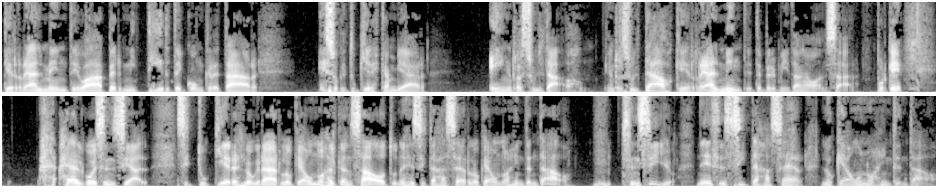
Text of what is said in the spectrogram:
que realmente va a permitirte concretar eso que tú quieres cambiar en resultados, en resultados que realmente te permitan avanzar. Porque hay algo esencial. Si tú quieres lograr lo que aún no has alcanzado, tú necesitas hacer lo que aún no has intentado. Sencillo, necesitas hacer lo que aún no has intentado.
